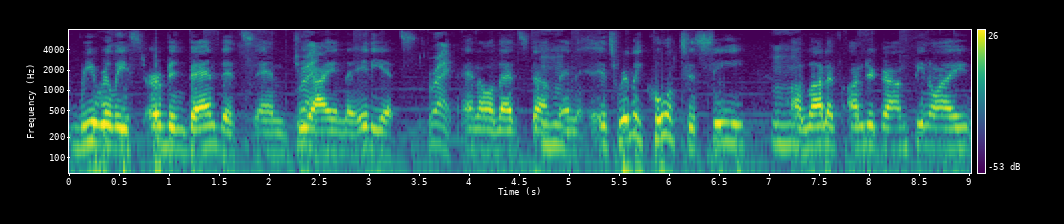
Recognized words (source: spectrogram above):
re-released Urban Bandits and GI Right. and the Idiots. Right. and all that stuff. Mhm. And it's really cool to see Mhm. a lot of underground Pinoy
